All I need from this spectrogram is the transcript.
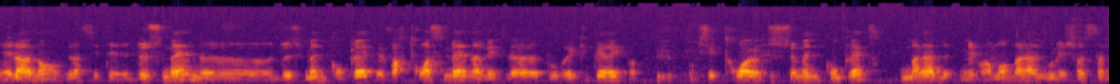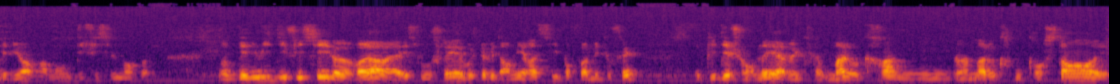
Et là non, là c'était deux semaines, euh, deux semaines complètes, voire trois semaines avec le, pour récupérer quoi. Donc c'est trois semaines complètes malade, mais vraiment malade où les choses s'améliorent vraiment difficilement quoi. Donc des nuits difficiles, euh, voilà, essoufflées, où je devais dormir assis pour pas m'étouffer. Et puis des journées avec mal au crâne, un mal au crâne constant, et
